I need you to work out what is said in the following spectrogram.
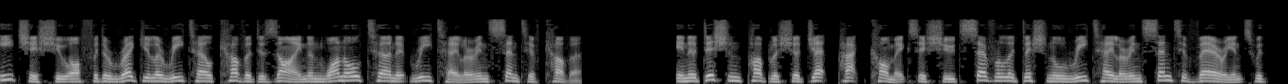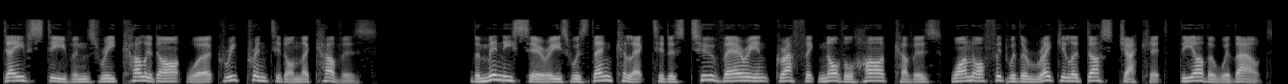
Each issue offered a regular retail cover design and one alternate retailer incentive cover. In addition publisher Jetpack Comics issued several additional retailer incentive variants with Dave Stevens recolored artwork reprinted on the covers. The mini-series was then collected as two variant graphic novel hardcovers, one offered with a regular dust jacket, the other without.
